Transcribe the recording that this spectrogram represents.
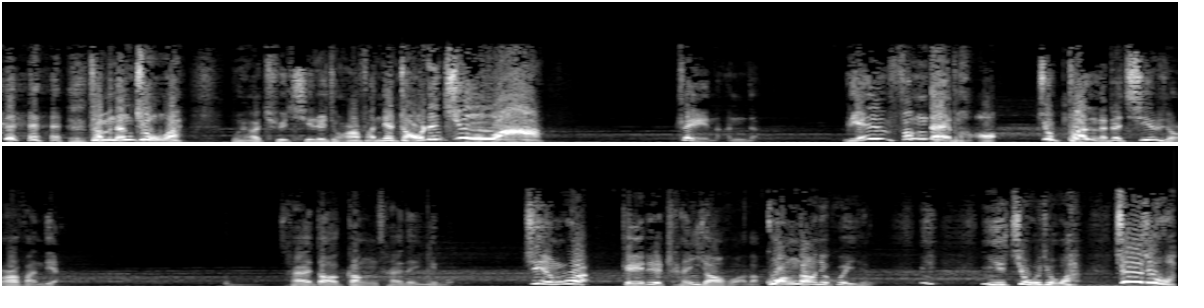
他们能救我，我要去七十九号饭店找人救我。这男的连风带跑就奔了这七十九号饭店。才到刚才那一幕，进屋给这陈小伙子咣当就跪下了。你你救救我，救救我！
